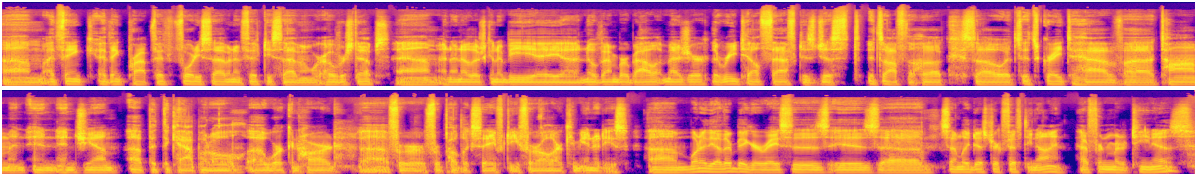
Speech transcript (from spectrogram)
Um, I think I think Prop 47 and 57 were oversteps, um, and I know there's going to be a, uh November ballot measure. The retail theft is just it's off the hook, so it's it's great to have uh, Tom and, and and Jim up at the Capitol uh, working hard uh, for for public safety for all our communities. Um, one of the other bigger races is uh, Assembly District 59. Efren Martinez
